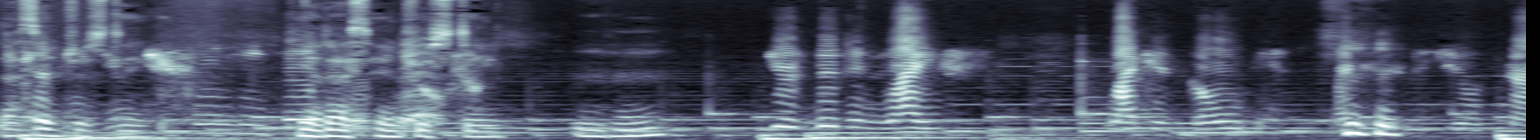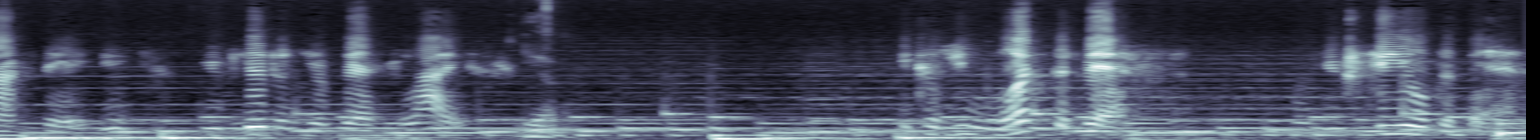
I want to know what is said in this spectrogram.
That's Because interesting. Yeah, that's yourself, interesting. Mm-hmm. You're living life like it's golden, like Sister Scott said. You, you're living your best life. Yep. because you want the best when you feel the best.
